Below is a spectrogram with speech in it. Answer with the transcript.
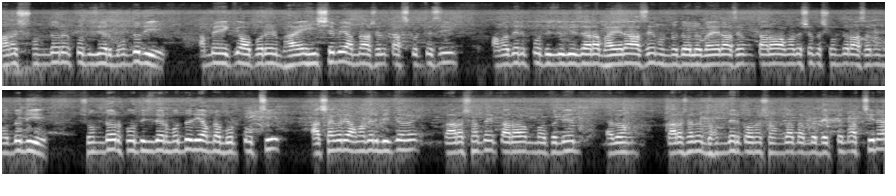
মানুষ সুন্দরের প্রতিযোগের মধ্য দিয়ে আমরা একে অপরের ভাই হিসেবে আমরা আসলে কাজ করতেছি। আমাদের প্রতিযোগী যারা ভাইয়েরা আছেন, অন্য দলের ভাইয়েরা আছেন, তারাও আমাদের সাথে সুন্দর আচরণের মধ্য দিয়ে, সুন্দর প্রতিযোগিতার মধ্য দিয়ে আমরা ভোট করছি। আশা করি আমাদের ভিতরে কারোর সাথে কারও মতভেদ এবং কারোর সাথে দ্বন্দ্বের কোনো সংঘাত আমরা দেখতে পাচ্ছি না।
